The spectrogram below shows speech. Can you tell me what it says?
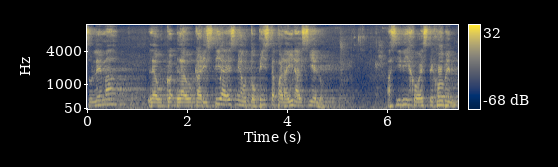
Su lema, la, Eucaristía es mi autopista para ir al cielo. Así dijo este joven,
